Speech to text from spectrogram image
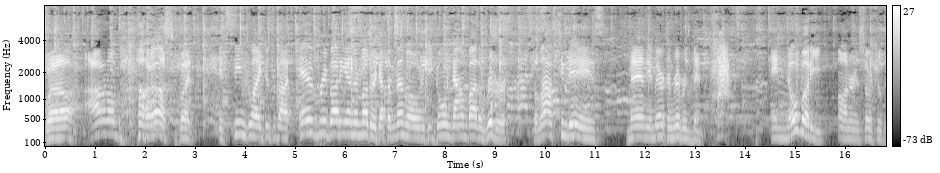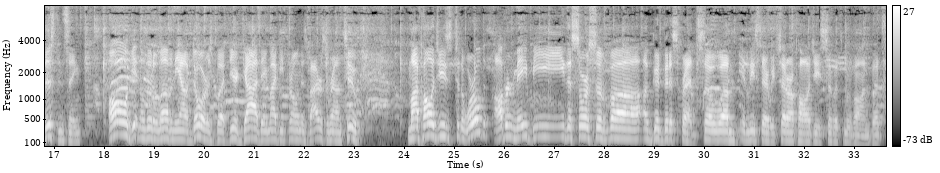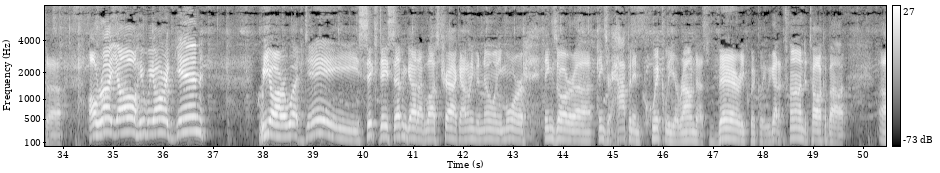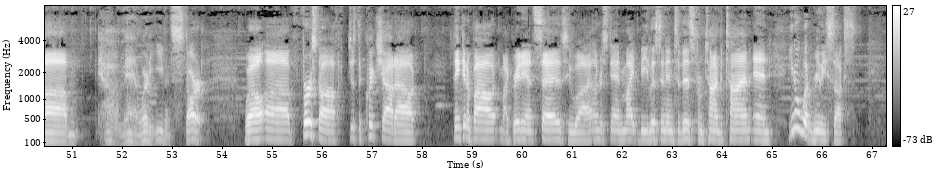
Well, I don't know about us, but it seems like just about everybody and their mother got the memo to be going down by the river. The last two days, man, the American River has been packed. Ain't nobody honoring social distancing. All getting a little love in the outdoors, but dear God, they might be throwing this virus around too. My apologies to the world. Auburn may be the source of uh, a good bit of spread. So um, at least there, we've said our apologies. So let's move on. But uh, all right, y'all, here we are again. We are what day six, day seven? God, I've lost track. I don't even know anymore. Things are uh, things are happening quickly around us, very quickly. We got a ton to talk about. Um, oh man, where to even start? Well, uh, first off, just a quick shout out. Thinking about my great aunt says, who I understand might be listening to this from time to time. And you know what really sucks?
